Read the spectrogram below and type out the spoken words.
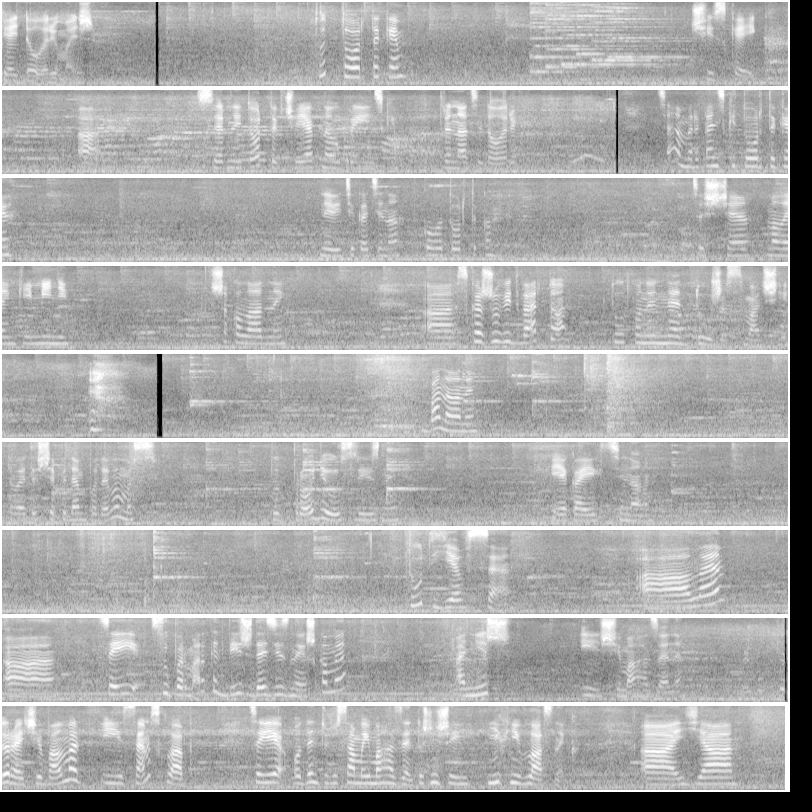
5 доларів майже. Тут тортики. Чізкейк. А, сирний тортик, чи як на український. 13 доларів. Це американські тортики. Дивіться, яка ціна такого тортика. Це ще маленький міні. Шоколадний. А, скажу відверто, тут вони не дуже смачні. Банани. Давайте ще підемо подивимось. Тут продюс різний. І яка їх ціна. Тут є все. Але а, цей супермаркет більш йде зі знижками, аніж інші магазини. До речі, Walmart і Sam's Club це є один той же самий магазин, точніше їхній власник. А, Я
